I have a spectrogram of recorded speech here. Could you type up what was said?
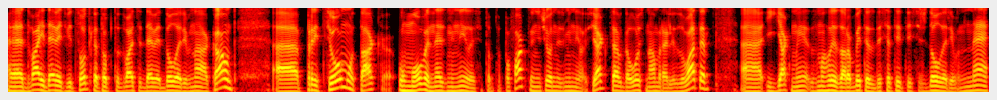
е, 2,9%, тобто 29 доларів на аккаунт? Е, При цьому так умови не змінилися. Тобто, по факту нічого не змінилось. Як це вдалося нам реалізувати? Е, І як ми змогли заробити з 10 тисяч доларів не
